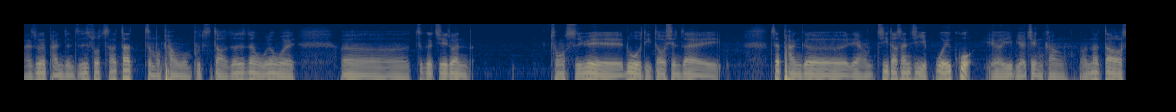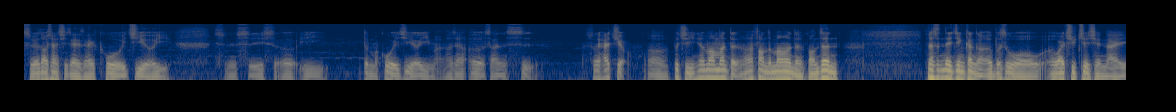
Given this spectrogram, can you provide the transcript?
还是会盘整，只是说它它怎么盘我们不知道。但是但我认为，呃，这个阶段从十月落底到现在，再盘个两季到三季也不为过，也也比较健康。然后那到十月到现在其实才过一季而已，十十一十二一，对嘛？过一季而已嘛。然后现在二三四，所以还久，呃，不急，要慢慢等，然后放着慢慢等，反正。那是内建杠杆，而不是我额外去借钱来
